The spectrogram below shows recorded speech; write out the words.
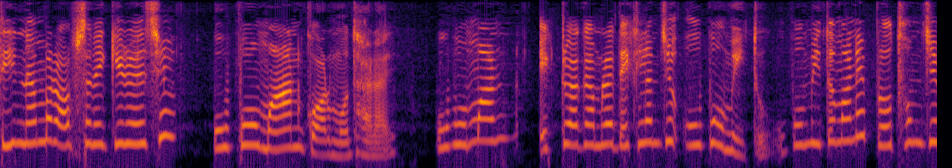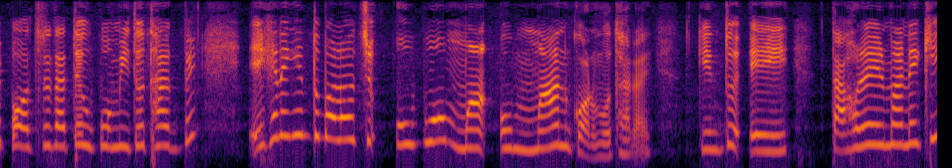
তিন নম্বর অপশানে কি রয়েছে? উপমান কর্মধারায়। উপমান, একটু আগে আমরা দেখলাম যে উপমিত। উপমিত মানে প্রথম যে পদটা, তাতে উপমিত থাকবে। এখানে কিন্তু বলা হচ্ছে উপমা মান কর্মধারায়। কিন্তু এই, তাহলে এর মানে কি?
